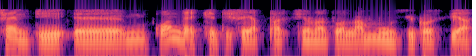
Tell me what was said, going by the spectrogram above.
senti, ehm, quando è che ti sei appassionato alla musica? Ossia,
